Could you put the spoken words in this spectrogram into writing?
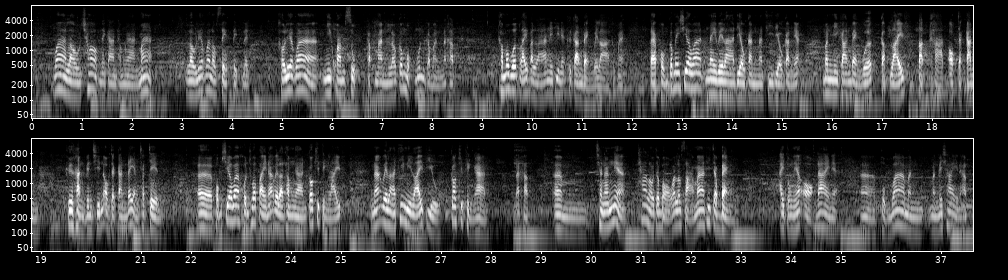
ว่าเราชอบในการทำงานมาก เราเรียกว่าเราเสพติดเลยเขาเรียกว่ามีความสุขกับมันแล้วก็หมกมุ่นกับมันนะครับคำว่า work life balance ในที่นี้คือการแบ่งเวลาถูกไหมแต่ผมก็ไม่เชื่อว่าในเวลาเดียวกันนาทีเดียวกันเนี้ยมันมีการแบ่ง work กับ life ตัดขาดออกจากกัน คือหั่นเป็นชิ้นออกจากกันได้อย่างชัดเจนเออผมเชื่อว่าคนทั่วไปนะเวลาทำงานก็คิดถึงไลฟ์ณเวลาที่มีไลฟ์อยู่ก็คิดถึงงานนะครับฉะนั้นเนี่ยถ้าเราจะบอกว่าเราสามารถที่จะแบ่งไอ้ตรงนี้ออกได้เนี่ยผมว่ามันมันไม่ใช่นะครับ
